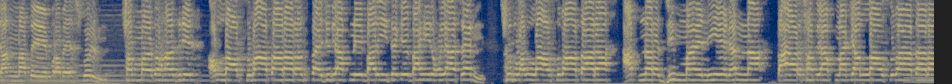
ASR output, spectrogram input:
জান্নাতে প্রবেশ করেন। সম্মানিত হাজরিন, আল্লাহ ওয়া তাআলার রাস্তায় যদি আপনি বাড়ি থেকে বাহির হয়ে আসেন, শুধু আল্লাহ ওয়া তাআলা আপনার জিম্মায় নিয়ে নেন না তার সাথে আপনাকে আল্লাহ তাআলা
